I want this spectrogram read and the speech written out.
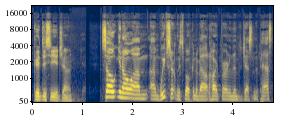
Good to see you, John. So, you know, um, um, we've certainly spoken about heartburn and indigestion in the past.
